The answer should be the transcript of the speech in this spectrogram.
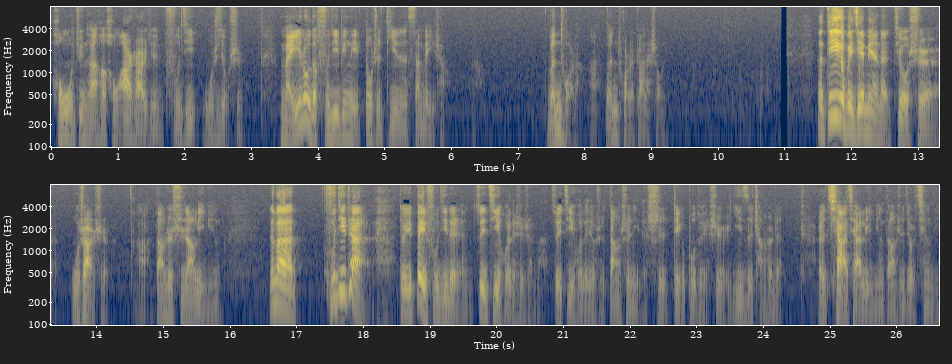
红五军团和红二十二军伏击五十九师，每一路的伏击兵力都是敌人的三倍以上，稳妥的啊，稳妥的抓在手里。那第一个被歼灭的就是五十二师啊，当时师长李明。那么伏击战。对于被伏击的人，最忌讳的是什么？最忌讳的就是当时你的是这个部队是一字长蛇阵，而恰恰李明当时就是轻敌，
